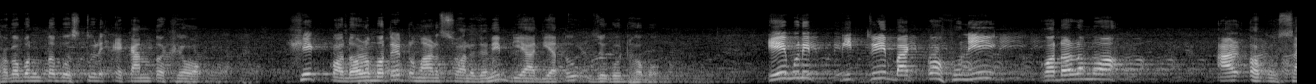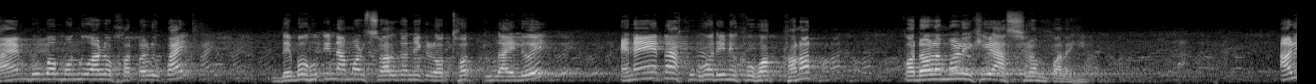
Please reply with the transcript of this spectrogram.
ভগৱন্ত বস্তুৰ একান্ত সেৱক। সেই কদৰ্মতে তোমাৰ ছোৱালীজনী বিয়া দিয়াটো যুগুত হ'ব। এই বুলি পিতৃ বাক্য শুনি কদৰ্ম আৰু স্বয়ম্ভুৱ মনু আৰু শতৰূপাই দেৱহূতি নামৰ ছোৱালীজনীক ৰথত তোলাই লৈ এনে এটা শুভদিনী শুভক্ষণত কদৰ্ম ঋষিৰ আশ্ৰম পালেহি। আৰু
